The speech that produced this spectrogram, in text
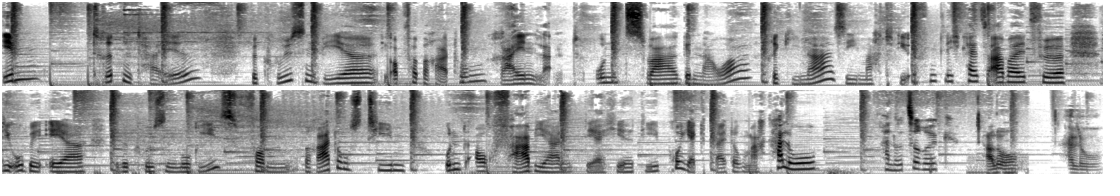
Im dritten Teil begrüßen wir die Opferberatung Rheinland. Und zwar genauer Regina, sie macht die Öffentlichkeitsarbeit für die OBR. Wir begrüßen Maurice vom Beratungsteam und auch Fabian, der hier die Projektleitung macht. Hallo. Hallo zurück. Hallo. Hallo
